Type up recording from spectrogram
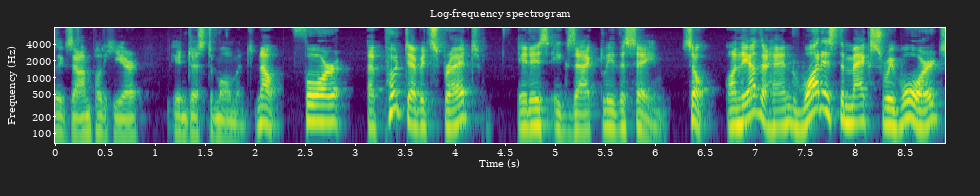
example here in just a moment. Now, for a put debit spread, it is exactly the same. So, on the other hand, what is the max reward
